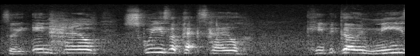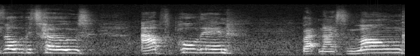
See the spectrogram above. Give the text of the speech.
So you inhale, squeeze up, exhale. Keep it going, knees over the toes, abs pulled in, back nice and long.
